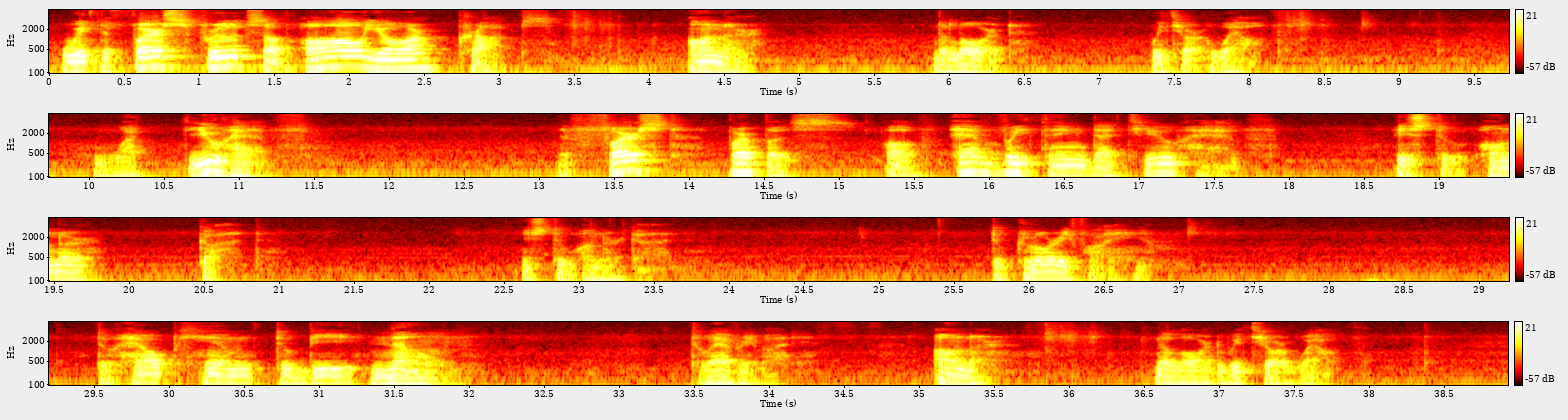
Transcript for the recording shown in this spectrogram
with the first fruits of all your crops. Honor the Lord with your wealth. What you have. The first purpose of everything that you have is to honor God. Is to honor God. To glorify Him to help him to be known to everybody. Honor the Lord with your wealth.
